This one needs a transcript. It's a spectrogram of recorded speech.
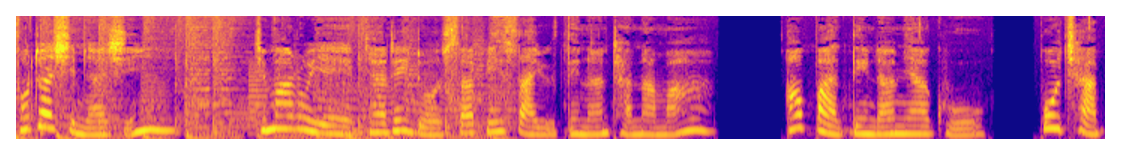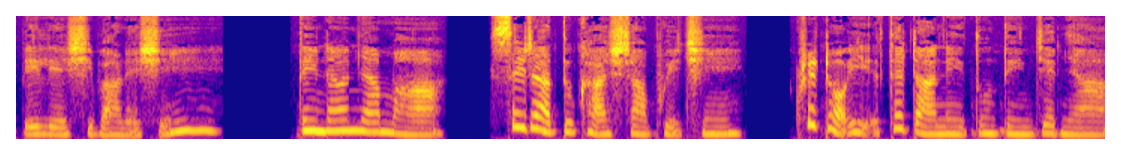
သောတာရှင်များရှင်ကျမတို့ရဲ့ဓာတိတ်တော်စပေးစာယူသင်တန်းဌာနမှာ အောက်ပါသင်တန်းများကို ပို့ချပေးလျက်ရှိပါတယ်ရှင်။သင်တန်းများမှာစိတ်ဓာတ်ဒုက္ခရှာဖွေခြင်းခရစ်တော်၏အသက်တာနှင့်သွန်သင်ချက်များ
